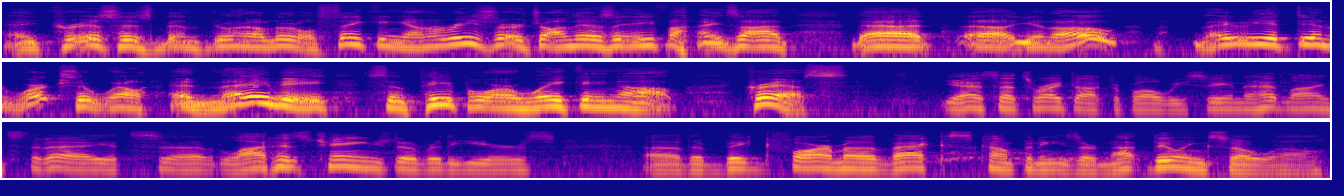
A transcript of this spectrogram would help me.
And Chris has been doing a little thinking and research on this, and he finds out that, uh, you know, maybe it didn't work so well, and maybe some people are waking up. Chris. Yes, that's right, Dr. Paul. We see in the headlines today, it's uh, a lot has changed over the years. Uh, the big pharma vax companies are not doing so well.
